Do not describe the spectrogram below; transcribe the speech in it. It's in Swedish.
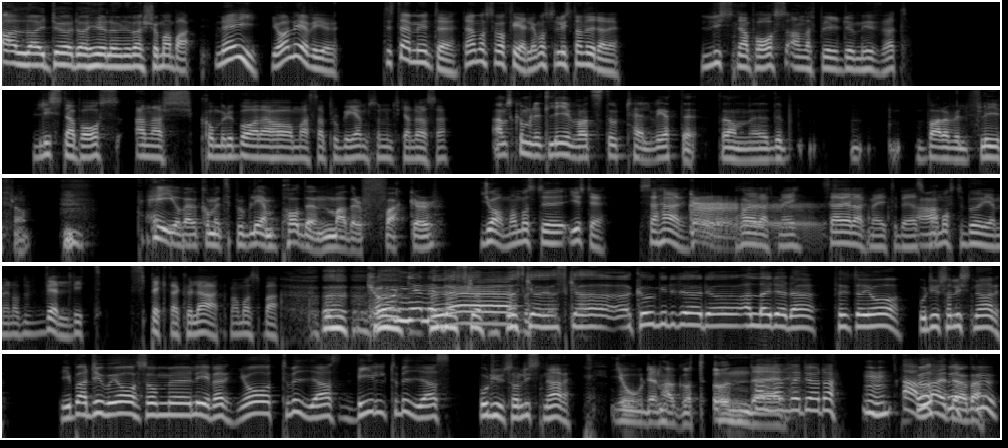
alla är döda i hela universum. Man bara, nej, jag lever ju. Det stämmer ju inte. Det här måste vara fel. Jag måste lyssna vidare. Lyssna på oss, annars blir du dum i huvudet. Lyssna på oss, annars kommer du bara ha massa problem som du inte kan lösa. Annars kommer ditt liv vara ett stort helvete som eh, du bara vill fly från. Hej och välkommen till Problempodden, motherfucker. Ja, man måste, just det. Så här har jag lärt mig. Så har jag lärt mig Tobias. Ja. Man måste börja med något väldigt spektakulärt. Man måste bara... Kungen är jag ska, död! jag ska, jag ska, kungen är död och alla är döda. Förutom jag och du som lyssnar. Det är bara du och jag som eh, lever. Jag, Tobias, Bill, Tobias och du som lyssnar. Jorden har gått Alla under. andra är döda. Mm, alla är döda.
